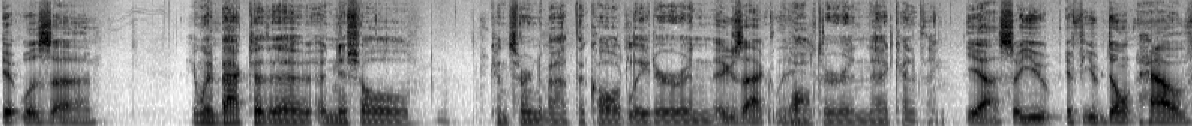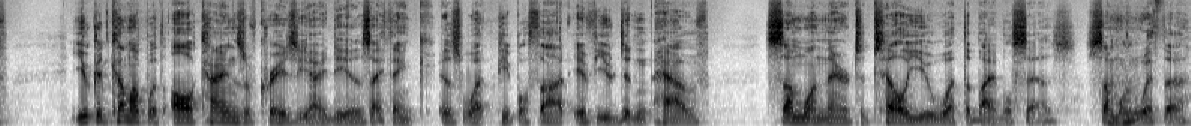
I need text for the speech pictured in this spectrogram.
it was, uh, It went back to the initial concern about the called leader and Exactly. Walter and that kind of thing. yeah. So you, if you don't have, you could come up with all kinds of crazy ideas. I think is what people thought if you didn't have someone there to tell you what the Bible says, someone with a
